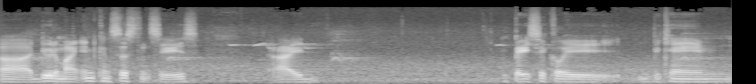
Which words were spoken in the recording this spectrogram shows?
uh, due to my inconsistencies, I basically became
